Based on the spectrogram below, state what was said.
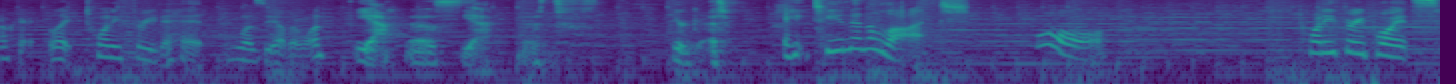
Okay, like 23 to hit was the other one. Yeah, those, yeah. You're good. 18 and a lot. Oh. 23 points.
